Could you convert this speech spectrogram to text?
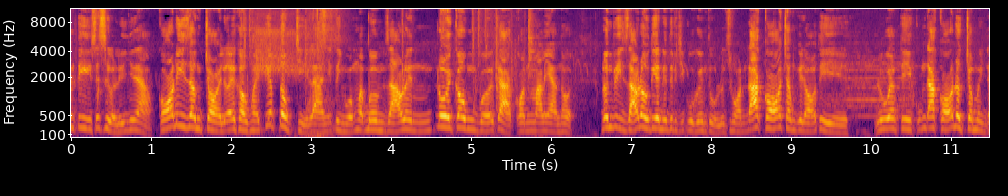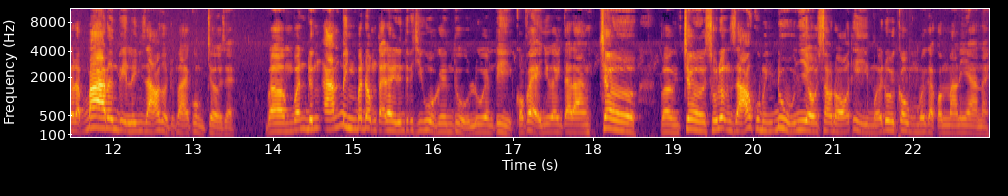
MT sẽ xử lý như nào? Có đi dâng tròi nữa hay không? Hay tiếp tục chỉ là những tình huống mà bơm giáo lên đôi công với cả con Malian thôi? Đơn vị giáo đầu tiên đến từ vị trí của game thủ Luchon đã có Trong khi đó thì Lu MT cũng đã có được cho mình. Đó là ba đơn vị lính giáo rồi Chúng ta hãy cùng chờ xem. Vâng, vẫn đứng án binh bất động tại đây đến từ vị trí của game thủ Lu MT Có vẻ như anh ta đang chờ. Vâng, chờ số lượng giáo của mình đủ nhiều Sau đó thì mới đôi công với cả con Malian này.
